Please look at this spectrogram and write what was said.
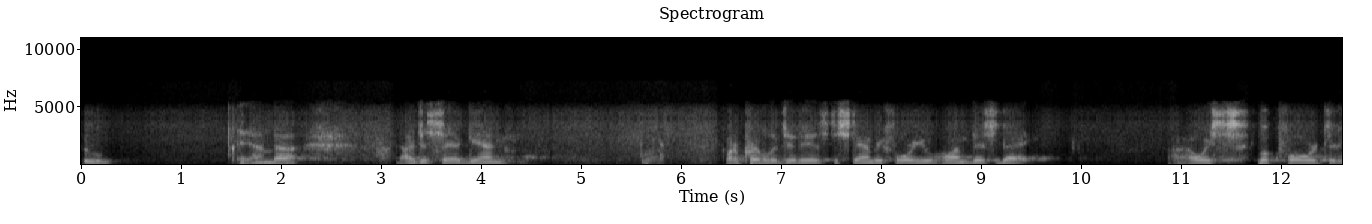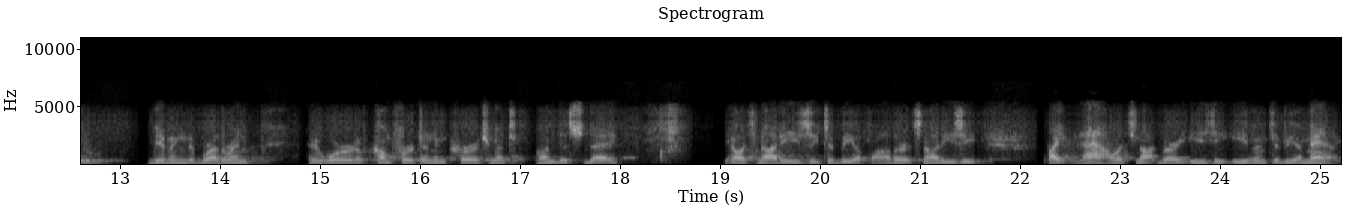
2. And uh, I just say again, what a privilege it is to stand before you on this day. I always look forward to giving the brethren a word of comfort and encouragement on this day. You know, it's not easy to be a father. It's not easy. Right now, it's not very easy even to be a man.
